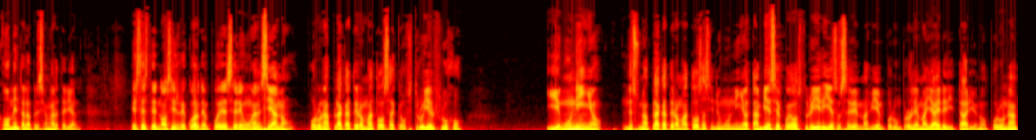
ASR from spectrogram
aumenta la presión arterial. Esta estenosis, recuerden, puede ser en un anciano por una placa teromatosa que obstruye el flujo y en un niño no es una placa teromatosa, sino en un niño también se puede obstruir y eso se ve más bien por un problema ya hereditario, ¿no? por una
